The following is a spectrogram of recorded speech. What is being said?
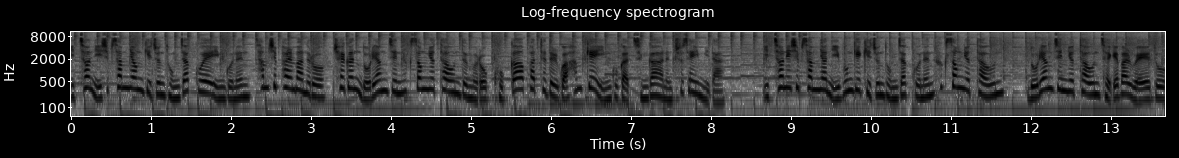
2023년 기준 동작구의 인구는 38만으로 최근 노량진 흑성뉴타운 등으로 고가 아파트들과 함께 인구가 증가하는 추세입니다. 2023년 2분기 기준 동작구는 흑성뉴타운, 노량진뉴타운 재개발 외에도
